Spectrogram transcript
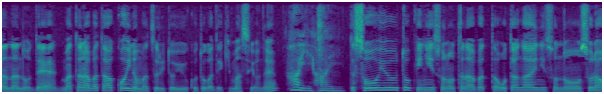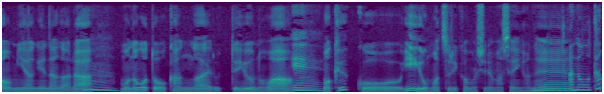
夕なので、まあ、七夕は恋の祭りということができますよね。はいはい。で、そういう時に、その七夕、お互いにその空を見上げながら、物事を考えるっていうのは、え、まあ、結構いいお祭りかもしれませんよね。あの、短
